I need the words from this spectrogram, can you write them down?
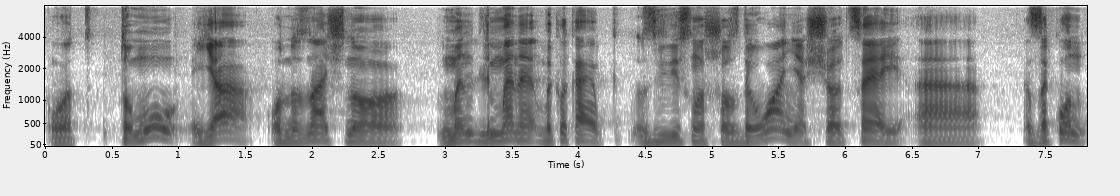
От тому я однозначно для мене викликає, звісно, що здивування, що цей е, закон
